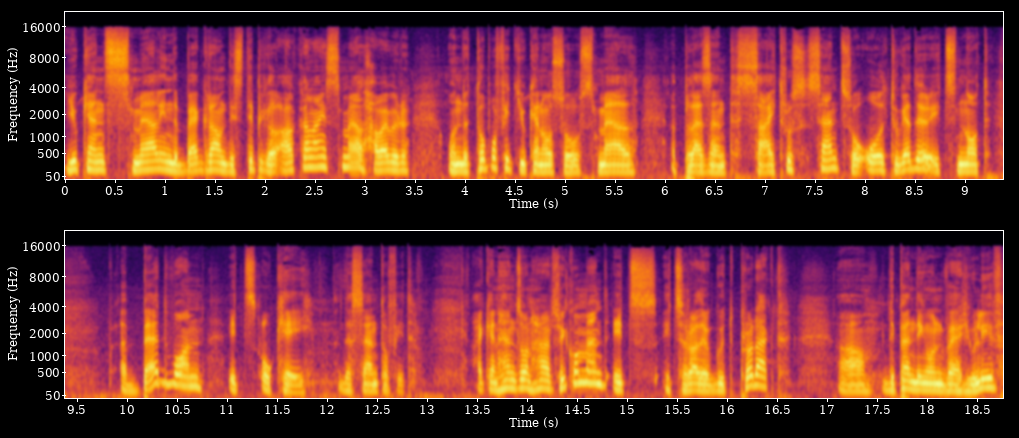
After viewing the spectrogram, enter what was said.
You can smell in the background this typical alkaline smell. However, on the top of it, you can also smell a pleasant citrus scent. So altogether, it's not a bad one. It's okay, the scent of it. I can hands-on hard recommend. It's it's a rather good product. Uh, depending on where you live,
